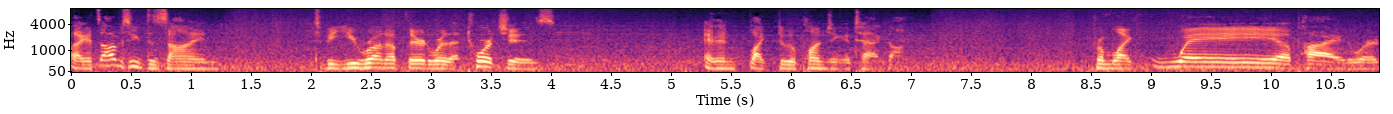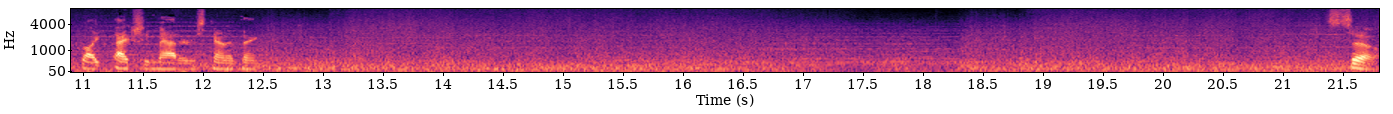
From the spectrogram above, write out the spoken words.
Like, it's obviously designed to be you run up there to where that torch is, and then like do a plunging attack on it. From like way up high to where it like actually matters kind of thing. So,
